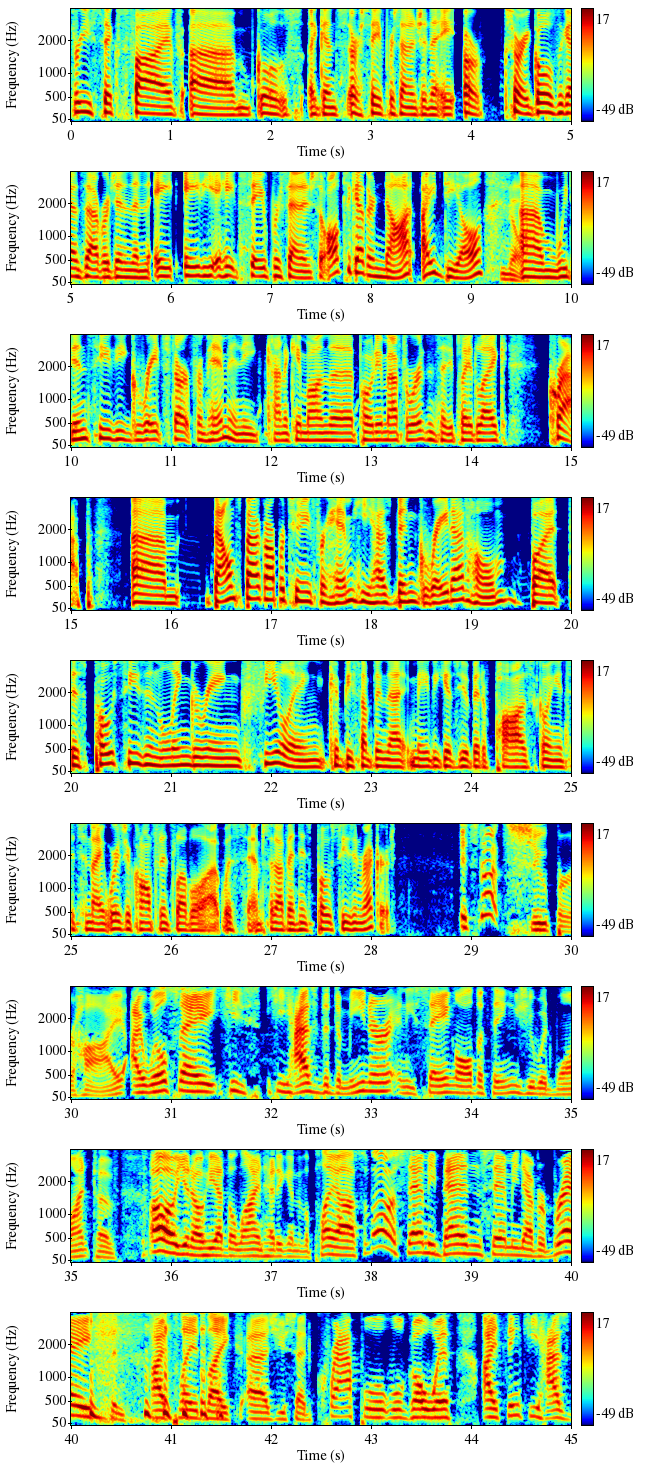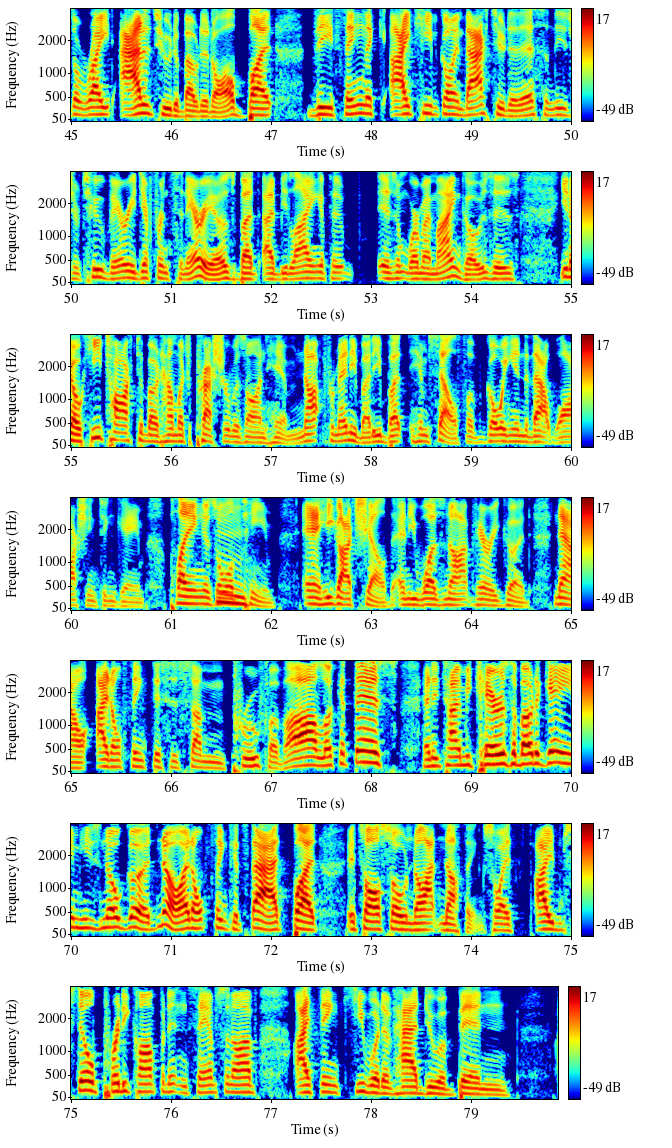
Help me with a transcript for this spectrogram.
365 um, goals against or save percentage and an eight or sorry goals against average and then an 888 save percentage so altogether not ideal no. um, we didn't see the great start from him and he kind of came on the podium afterwards and said he played like crap um, bounce back opportunity for him. He has been great at home, but this postseason lingering feeling could be something that maybe gives you a bit of pause going into tonight. Where's your confidence level at with Samsonov and his postseason record? It's not super high. I will say he's he has the demeanor and he's saying all the things you would want of oh, you know, he had the line heading into the playoffs of oh, Sammy bends, Sammy never breaks and I played like as you said crap we'll, we'll go with. I think he has the right attitude about it all, but the thing that I keep going back to to this and these are two very different scenarios, but I'd be lying if it isn't where my mind goes is you know he talked about how much pressure was on him not from anybody but himself of going into that washington game playing his mm. old hmm. team and he got shelled and he was not very good now i don't think this is some proof of ah look at this anytime he cares about a game he's no good no i don't think it's that but it's also not nothing so i i'm still pretty confident in samsonov i think he would have had to have been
